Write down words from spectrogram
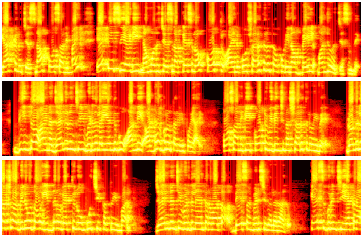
వ్యాఖ్యలు చేసిన పోసానిపై ఏపీసీఐడి నమోదు చేసిన కేసులో కోర్టు ఆయనకు షరతులతో కూడిన బెయిల్ మంజూరు చేసింది. దీంతో ఆయన జైలు నుంచి విడుదలయ్యేందుకు అన్ని అడ్డంకులు తొలగిపోయాయి. పోసానికి కోర్టు విధించిన షరతులు ఇవే. రెండు లక్షల విలువతో ఇద్దరు వ్యక్తులు పూచీకత్తు ఇవ్వాలి. జైలు నుంచి విడుదలైన తర్వాత దేశం విడిచి వెళ్ళరాదు కేసు గురించి ఎక్కడా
